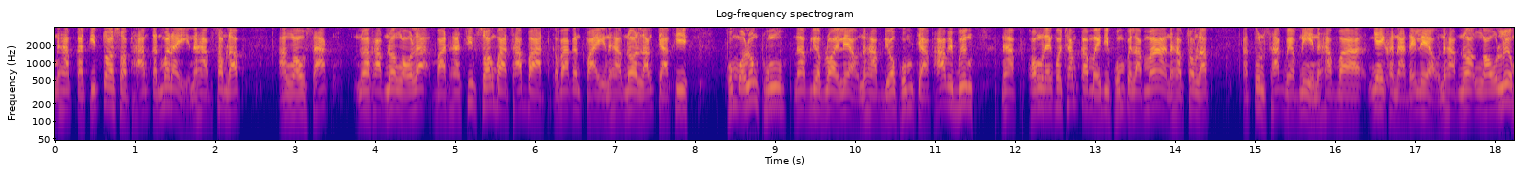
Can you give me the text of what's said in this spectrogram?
นะครับกติดต่อสอบถามกันเมาได้นะครับสำหรับเงาซักนะครับเนอเงาละบาทห้าสิบสองบาทสามบาทก็ว่ากันไปนะครับเนอหลังจากที่ ผมเอาลงถุงนะครับเรียบร้อยแล้วนะครับ เดี๋ยวผมจะพาไปเบื้องนะครับของแรงพอช้ำกำใหม่ที่ผมไปรับมานะครับสำหรับต้นซักแบบนี้นะครับ ว่าใหญ่ขนาดได้แล้วนะครับเนาะเงาเริ่ม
